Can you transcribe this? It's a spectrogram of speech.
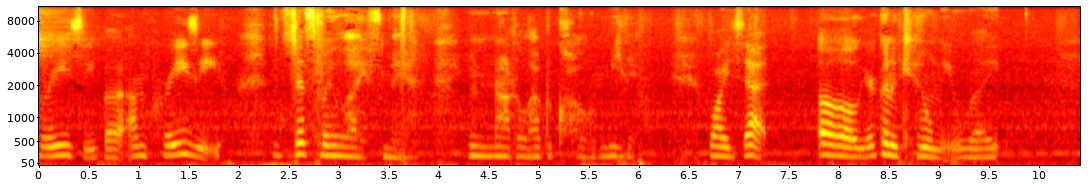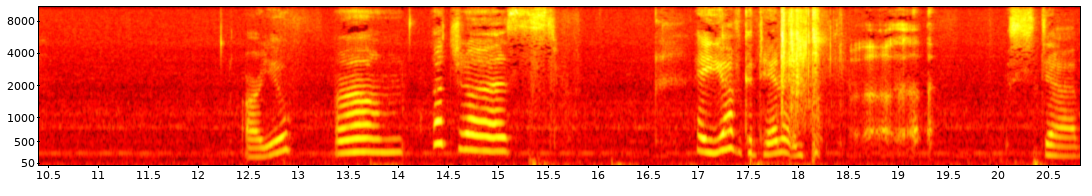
crazy, but I'm crazy. It's just my life, man. You're not allowed to call me there. Why is that? Oh, you're gonna kill me, right? Are you? Um, let's just. Hey, you have a katana and. Stab.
